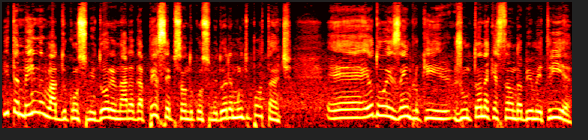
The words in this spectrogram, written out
E também no lado do consumidor, na área da percepção do consumidor, é muito importante. É, eu dou um exemplo que, juntando a questão da biometria,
